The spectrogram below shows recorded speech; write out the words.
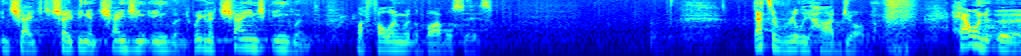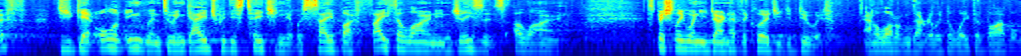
in, in shaping and changing England. We're going to change England by following what the Bible says. That's a really hard job. How on earth do you get all of England to engage with this teaching that we're saved by faith alone in Jesus alone? Especially when you don't have the clergy to do it, and a lot of them don't really believe the Bible.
